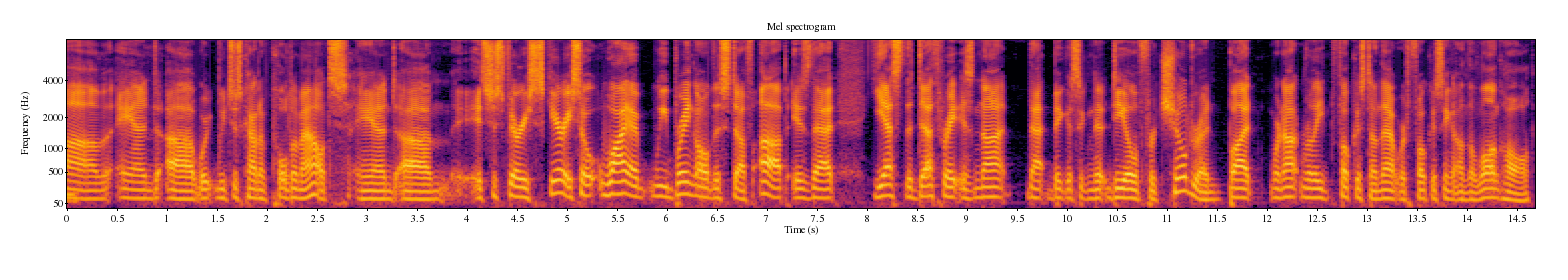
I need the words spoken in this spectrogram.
um, and uh, we, we just kind of pulled them out, and um, it's just very scary. So why I, we bring all this stuff up is that yes, the death rate is not that big a deal for children, but we're not really focused on that. We're focusing on the long haul.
